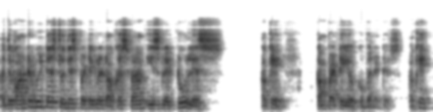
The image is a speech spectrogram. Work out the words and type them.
Uh, the contributors to this particular docker swarm is like two less okay compared to your kubernetes. Okay?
